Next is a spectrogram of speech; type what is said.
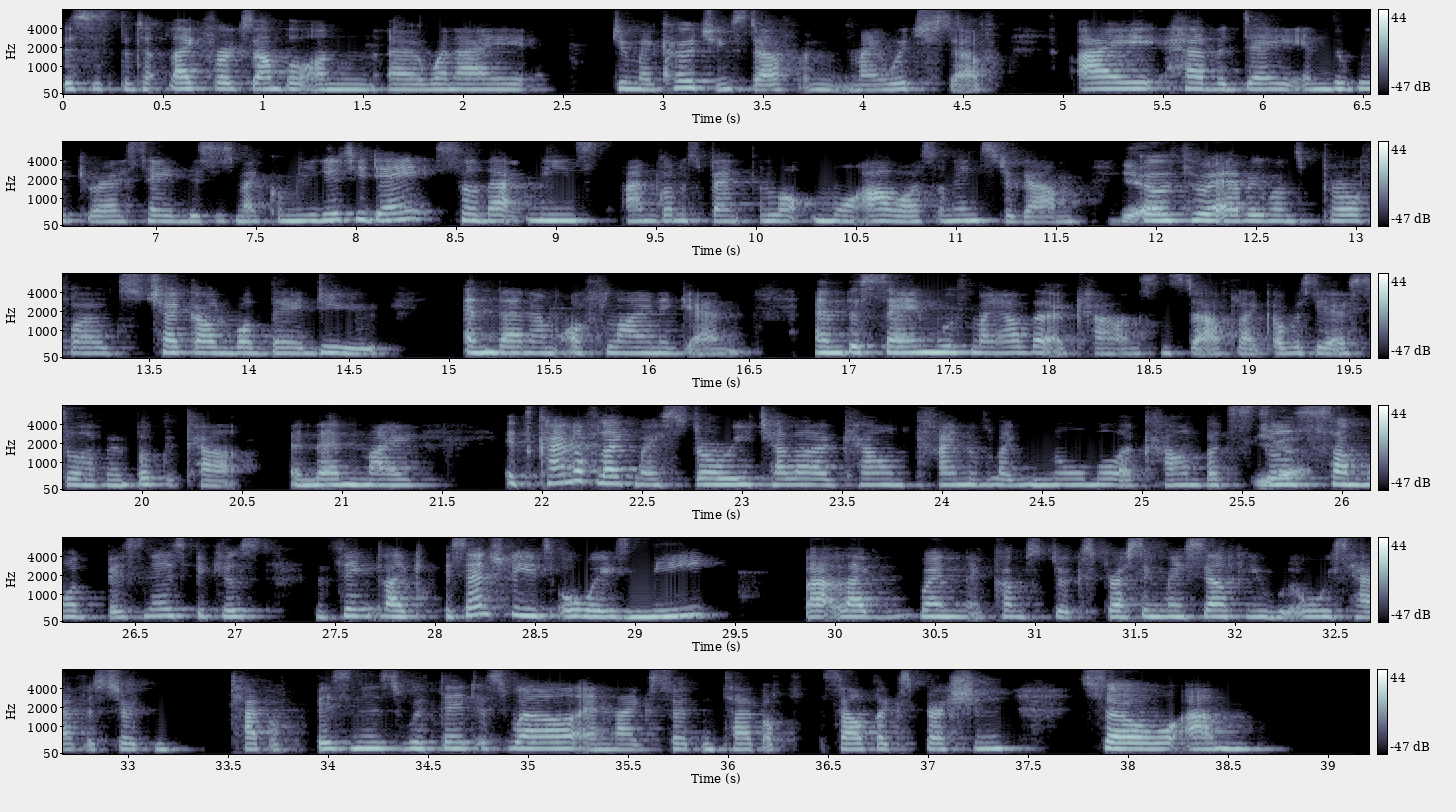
this is the t-. like, for example, on uh, when I do my coaching stuff and my witch stuff, I have a day in the week where I say this is my community day. So that means I'm going to spend a lot more hours on Instagram, yeah. go through everyone's profiles, check out what they do, and then I'm offline again. And the same with my other accounts and stuff. Like obviously I still have my book account and then my it's kind of like my storyteller account, kind of like normal account, but still yeah. somewhat business because the thing like essentially it's always me. But like when it comes to expressing myself, you will always have a certain type of business with it as well and like certain type of self-expression. So um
